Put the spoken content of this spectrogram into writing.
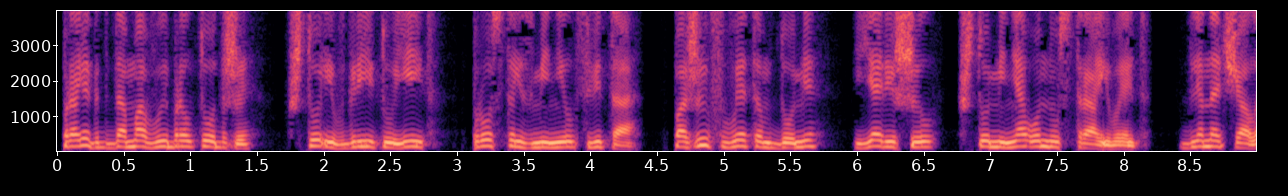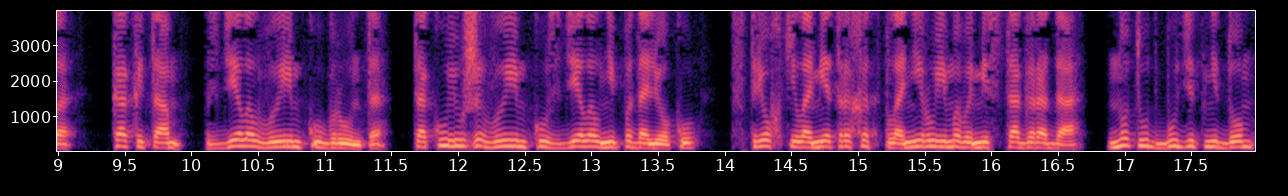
Проект дома выбрал тот же, что и в Гритуэйт, просто изменил цвета. Пожив в этом доме, я решил, что меня он устраивает. Для начала, как и там, сделал выемку грунта. Такую же выемку сделал неподалеку, в трех километрах от планируемого места города, но тут будет не дом,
